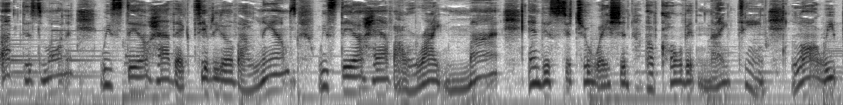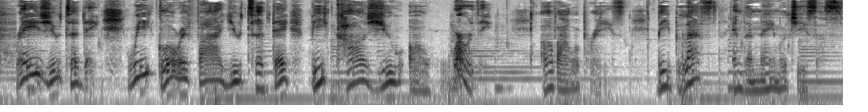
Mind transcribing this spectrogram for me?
up this morning. We still have activity of our limbs. We still have our right mind in this situation of COVID 19. Lord, we praise you today. We glorify you today because you are worthy of our praise. Be blessed in the name of Jesus.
